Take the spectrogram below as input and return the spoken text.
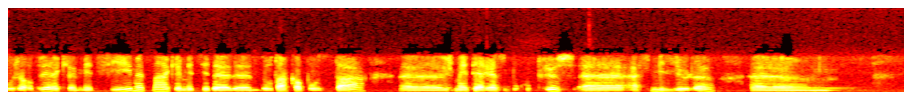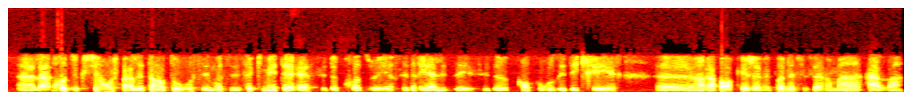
aujourd'hui avec le métier, maintenant avec le métier d'auteur-compositeur. Euh, je m'intéresse beaucoup plus euh, à ce milieu-là. À la production, je parlais tantôt, c'est moi c'est ça qui m'intéresse, c'est de produire, c'est de réaliser, c'est de composer, d'écrire. un rapport que j'avais pas nécessairement avant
